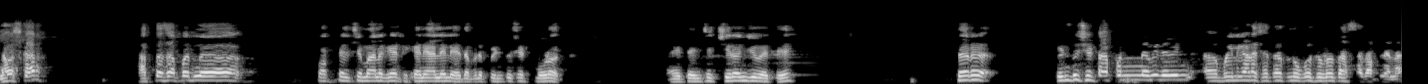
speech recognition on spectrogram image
नमस्कार. आत्ताच आपण कॉकटेलचे मालक या ठिकाणी आलेले आहेत आपले पिंटू शेट मोडक. आणि त्यांचे चिरंजीव आहेत ते. तर पिंटू शेट आपण नवीन नवीन बैलगाडा क्षेत्रात लोक जोडत असतात आपल्याला.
